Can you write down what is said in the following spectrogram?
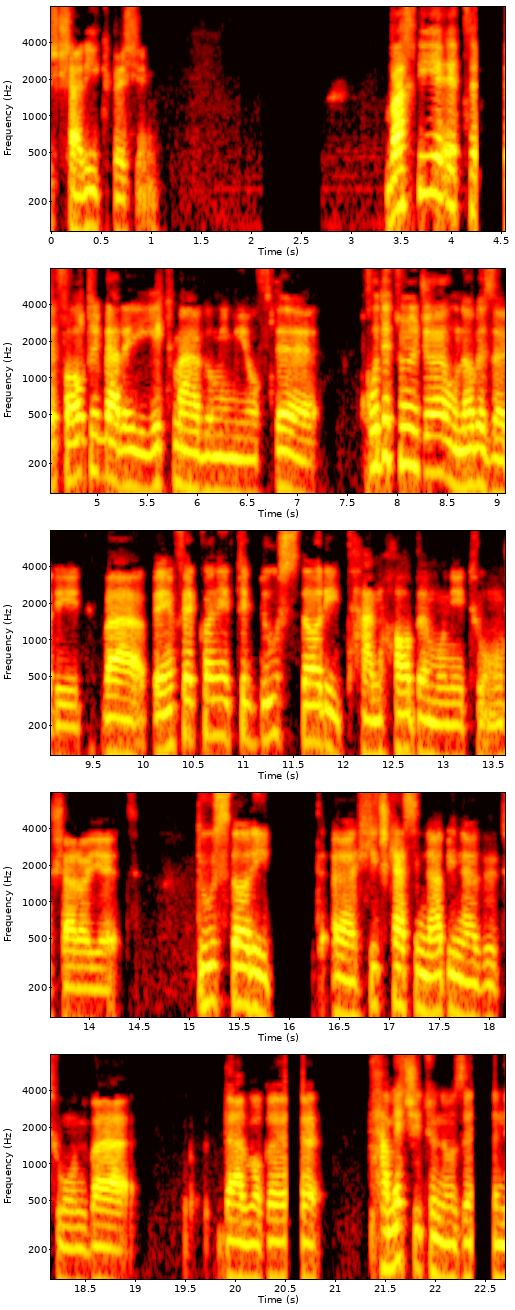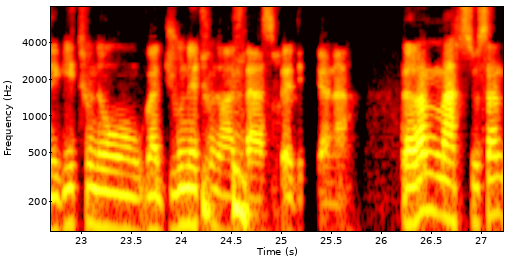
شریک بشیم. وقتی یه اتفاقی برای یک مردمی میفته خودتون رو جای اونا بذارید و به این فکر کنید که دوست دارید تنها بمونید تو اون شرایط. دوست دارید هیچ کسی نبیندتون و در واقع همه چیتون و زندگیتون و جونتون رو از دست بدید یا نه. دارم مخصوصا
